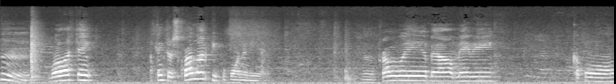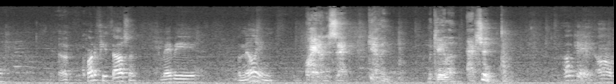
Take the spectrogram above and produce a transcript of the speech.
Hmm. Well, I think I think there's quite a lot of people born in a year. Uh, probably about maybe a couple, uh, quite a few thousand, maybe a million. Quiet on the set. Kevin, Michaela, action. Okay. Um.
